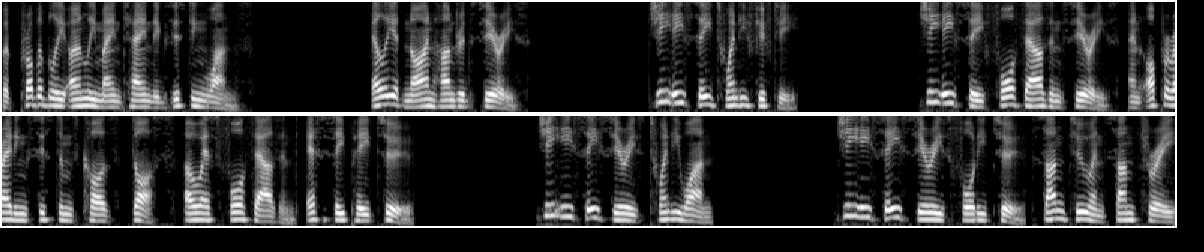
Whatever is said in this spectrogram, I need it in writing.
but probably only maintained existing ones. Elliott 900 series GEC 2050 GEC 4000 series, and operating systems COS, DOS, OS 4000, SCP-2 GEC Series 21 GEC Series 42 Sun 2 and Sun 3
